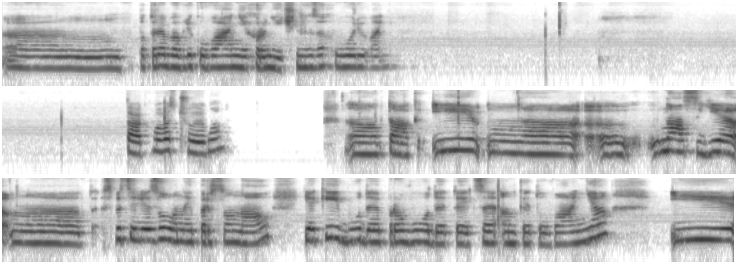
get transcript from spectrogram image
ем, потреба в лікуванні хронічних захворювань. Так, ми вас чуємо. Е, Так, і е, е, у нас є спеціалізований персонал, який буде проводити це анкетування, і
